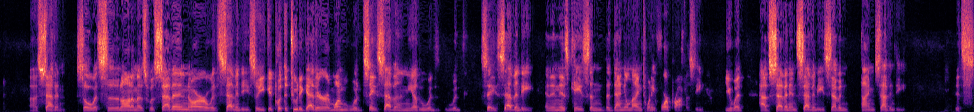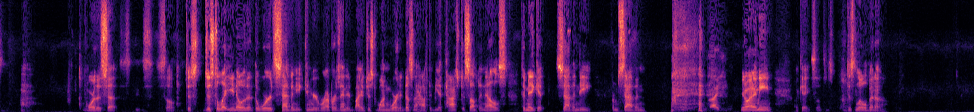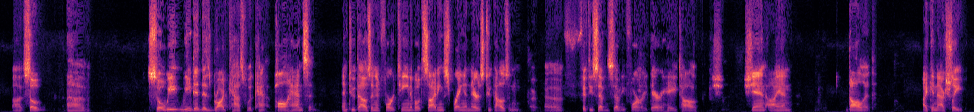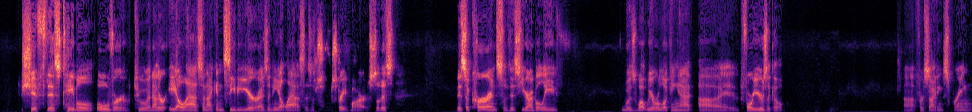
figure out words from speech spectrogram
uh, seven so it's synonymous with seven or with 70. So you could put the two together and one would say seven and the other would, would say 70. And in this case, in the Daniel 924 prophecy, you would have seven and 70, seven times 70. It's, or the, so just, just to let you know that the word 70 can be represented by just one word. It doesn't have to be attached to something else to make it 70 from seven. right. You know what I mean? Okay, so just, just a little bit of. Uh, so, uh, so we we did this broadcast with pa- Paul Hansen in 2014 about siding spring, and there's 2000 uh, 5774 right there. Hey, Tau, Shan, Ayin, Dalit. I can actually shift this table over to another ELS and I can see the year as an ELS as a straight bars. So this this occurrence of this year, I believe, was what we were looking at uh, four years ago uh, for Siding Spring.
